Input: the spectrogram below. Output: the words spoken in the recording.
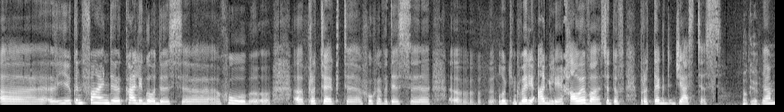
Uh, you can find uh, Kali goddess uh, who uh, protect, uh, who have this uh, uh, looking very ugly, however, sort of protect justice. Okay. Yeah.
